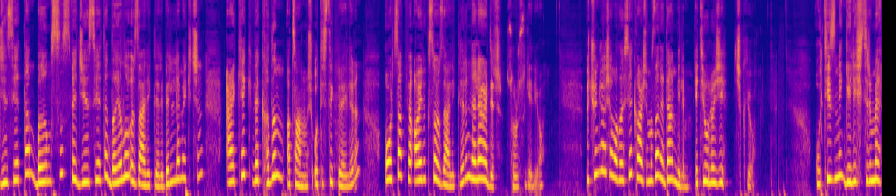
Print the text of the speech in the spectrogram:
cinsiyetten bağımsız ve cinsiyete dayalı özellikleri belirlemek için erkek ve kadın atanmış otistik bireylerin ortak ve ayrıksı özellikleri nelerdir sorusu geliyor. Üçüncü aşamada ise karşımıza neden bilim, etiyoloji çıkıyor. Otizmi geliştirme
